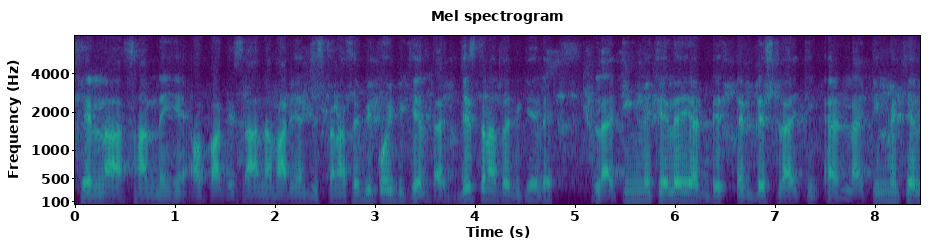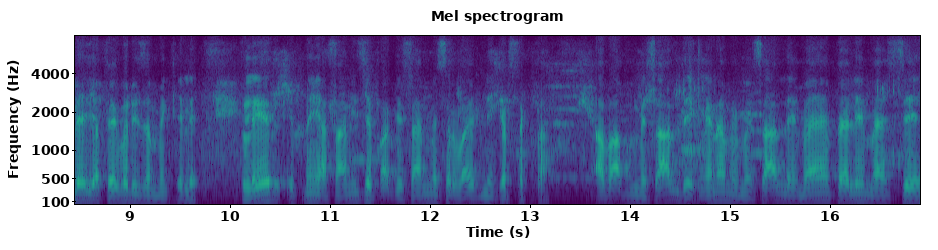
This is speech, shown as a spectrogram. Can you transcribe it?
खेलना आसान नहीं है। और पाकिस्तान हमारे यहाँ जिस तरह से भी कोई भी खेलता है, जिस तरह से भी खेले लाइकिंग में खेले या डिसलाइकिंग लाइकिंग में खेले या फेवरिज्म में खेले प्लेयर इतनी आसानी से पाकिस्तान में सर्वाइव नहीं कर सकता। अब आप मिसाल देख लेना, मैं मिसाल ले, मैं पहले मैच से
